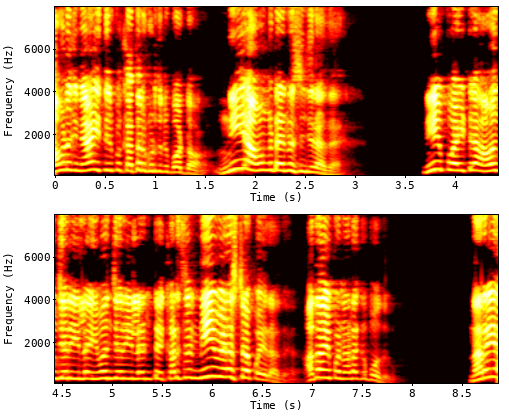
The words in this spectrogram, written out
அவனுக்கு நியாய தீர்ப்பு கத்தர் கொடுத்துட்டு போட்டோம். நீ அவங்ககிட்ட என்ன செஞ்சிடாத? நீ போயிட்டு அவன் சரியில்லை இவன் சரியில்லைன்ட்டு கடைசியில் நீ வேஸ்ட்டாக போயிடாத. அதான் இப்போ நடக்க போகுது. நிறைய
